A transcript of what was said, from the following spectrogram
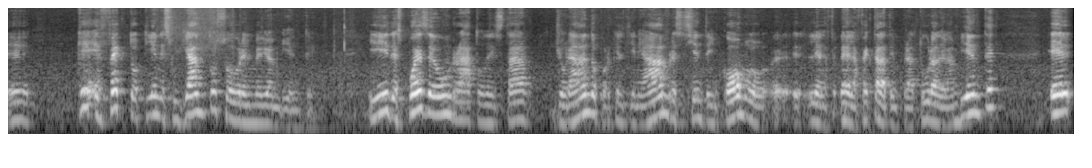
eh, qué efecto tiene su llanto sobre el medio ambiente. Y después de un rato de estar llorando porque él tiene hambre, se siente incómodo, eh, eh, le, afecta la temperatura del ambiente, él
